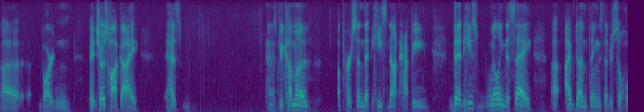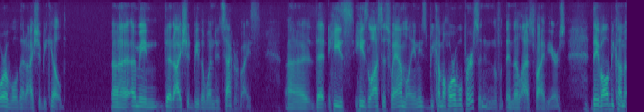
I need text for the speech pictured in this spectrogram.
uh, Barton, it shows Hawkeye has has become a a person that he's not happy that he's willing to say uh, I've done things that are so horrible that I should be killed. Uh, I mean that I should be the one to sacrifice. Uh, that he's he's lost his family and he's become a horrible person in the, in the last five years. They've all become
